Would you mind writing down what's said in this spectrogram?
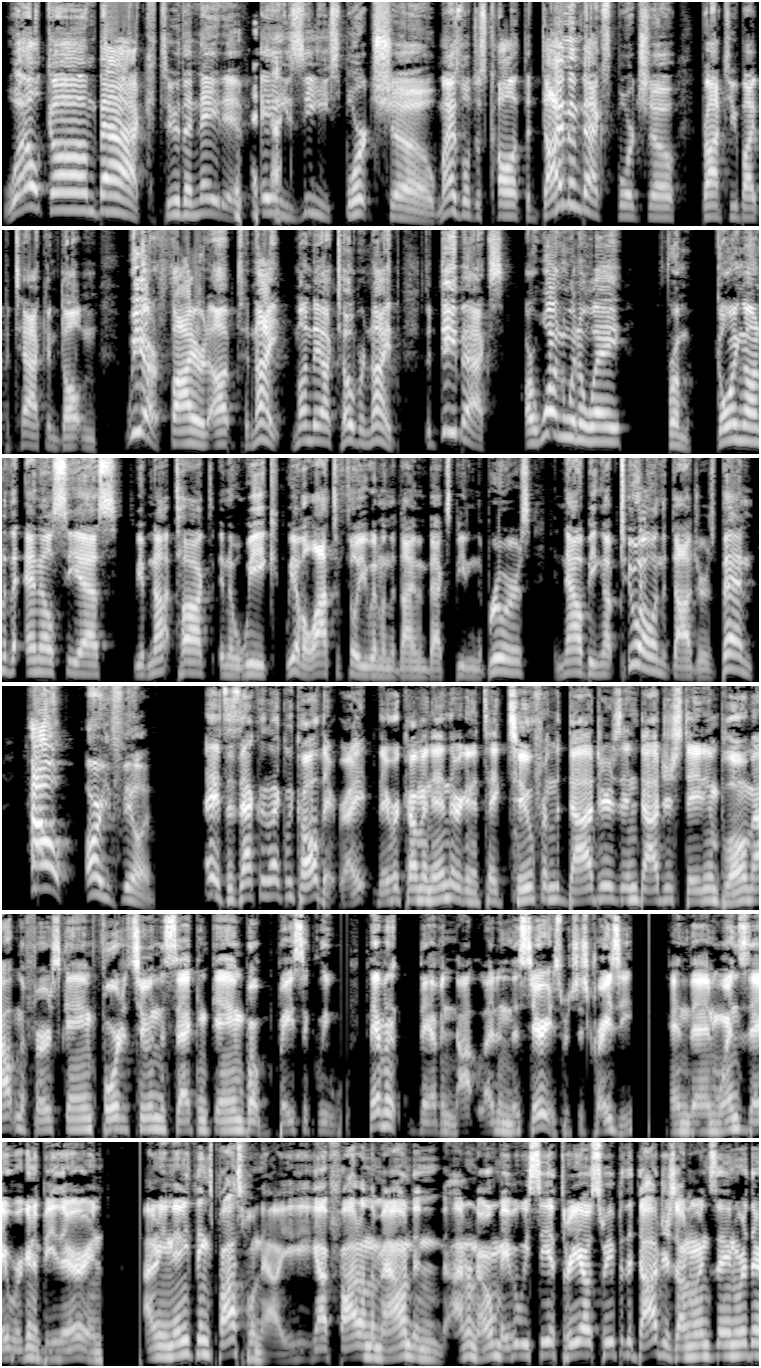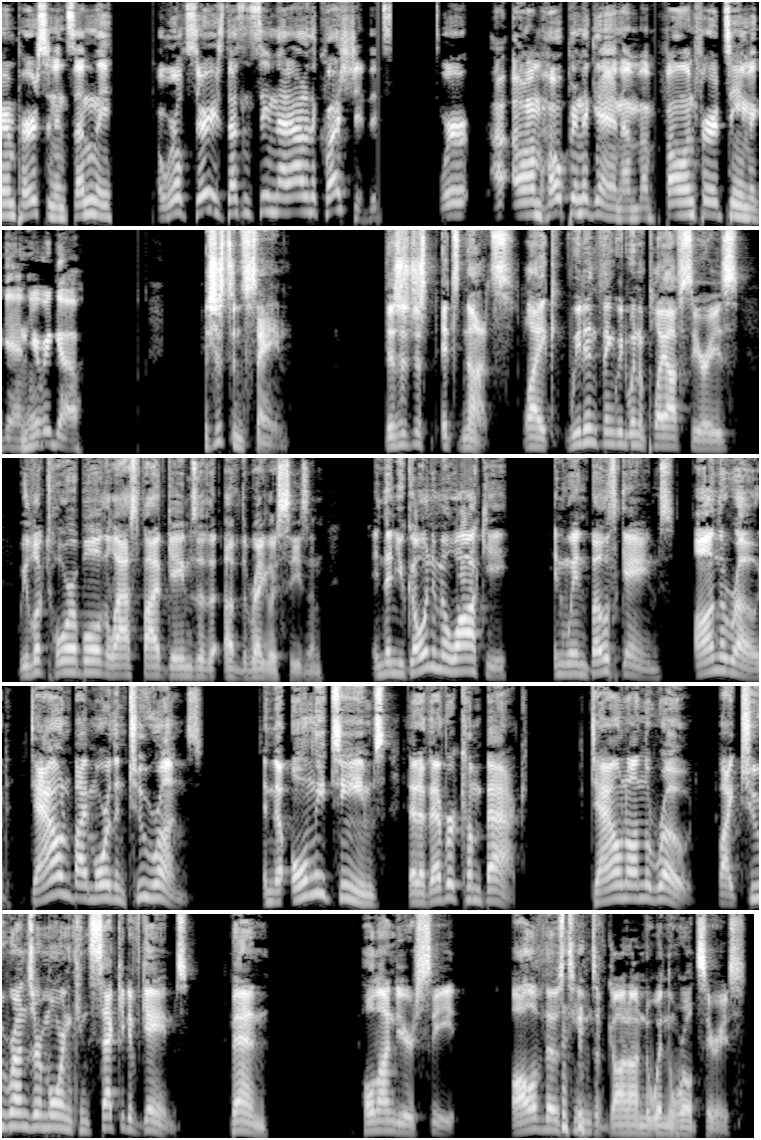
Welcome back to the Native AZ Sports Show. Might as well just call it the Diamondback Sports Show, brought to you by Patak and Dalton. We are fired up tonight, Monday, October 9th. The D backs are one win away from going on to the NLCS. We have not talked in a week. We have a lot to fill you in on the Diamondbacks beating the Brewers and now being up 2 0 on the Dodgers. Ben, how are you feeling? Hey, it's exactly like we called it, right? They were coming in. They were going to take two from the Dodgers in Dodger Stadium, blow them out in the first game, four to two in the second game. But basically, they haven't they haven't not led in this series, which is crazy. And then Wednesday, we're going to be there, and I mean anything's possible now. You, got Pfaadt on the mound, and I don't know, maybe we see a 3-0 sweep of the Dodgers on Wednesday, and we're there in person, and suddenly a World Series doesn't seem that out of the question. It's we're I, oh, I'm hoping again. I'm, I'm falling for a team again. Here we go. It's just insane. This is just, it's nuts. Like, we didn't think we'd win a playoff series. We looked horrible the last five games of the, of the regular season. And then you go into Milwaukee and win both games on the road, down by more than two runs. And the only teams that have ever come back down on the road by two runs or more in consecutive games, Ben, hold on to your seat. All of those teams have gone on to win the World Series.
